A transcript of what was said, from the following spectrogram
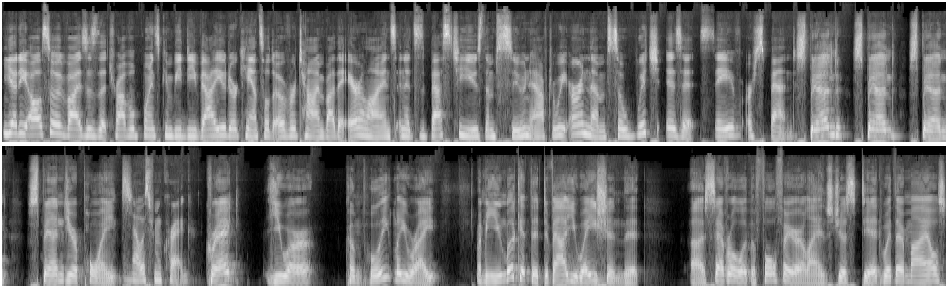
Yet he also advises that travel points can be devalued or canceled over time by the airlines, and it's best to use them soon after we earn them. So, which is it, save or spend? Spend, spend, spend, spend your points. And that was from Craig. Craig, you are completely right. I mean, you look at the devaluation that uh, several of the full fare airlines just did with their miles,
